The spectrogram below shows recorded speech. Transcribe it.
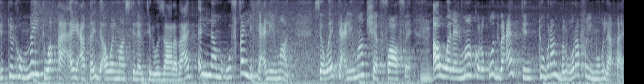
قلت لهم ما يتوقع أي عقد أول ما استلمت الوزارة بعد إلا وفقا لتعليمات سويت تعليمات شفافة. اولا ماكو عقود بعد تبرم بالغرف المغلقة.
